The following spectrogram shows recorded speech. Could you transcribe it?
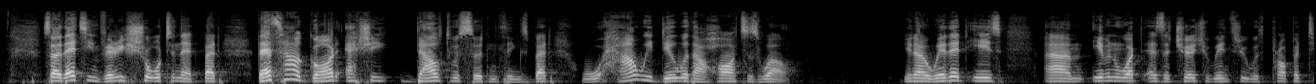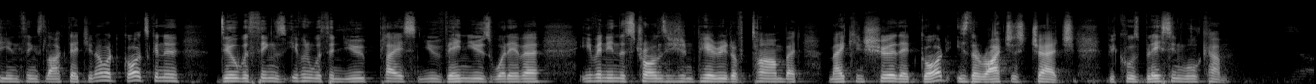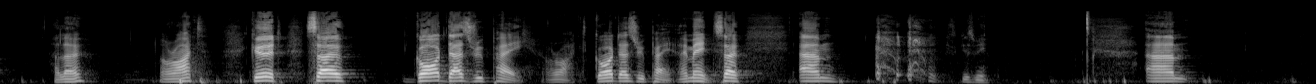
So that's in very short in that. But that's how God actually dealt with certain things. But how we deal with our hearts as well. You know, whether it is um, even what as a church we went through with property and things like that. You know what? God's going to deal with things, even with a new place, new venues, whatever, even in this transition period of time, but making sure that God is the righteous judge because blessing will come. Hello? All right? Good. So, God does repay. All right. God does repay. Amen. So, um, excuse me. Um,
